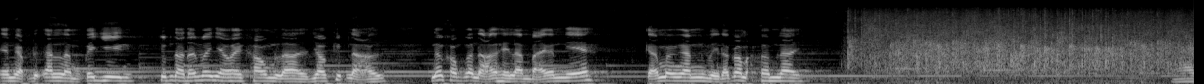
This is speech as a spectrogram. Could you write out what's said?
Em gặp được anh là một cái duyên. Chúng ta đến với nhau hay không là do kiếp nợ. Nếu không có nợ thì làm bạn anh nhé. Cảm ơn anh vì đã có mặt hôm nay à,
